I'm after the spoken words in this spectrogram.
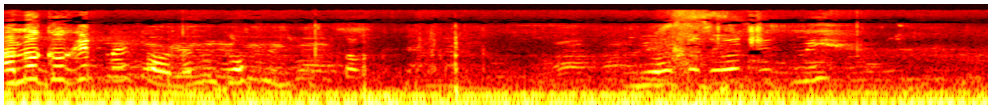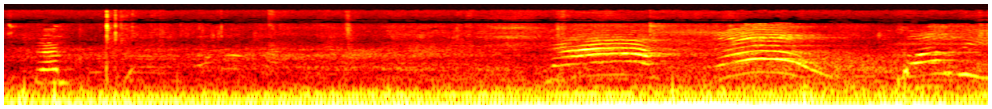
I'm gonna go get my phone. Let me go for it. You want to do it with me? Nah, no! Chloe!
